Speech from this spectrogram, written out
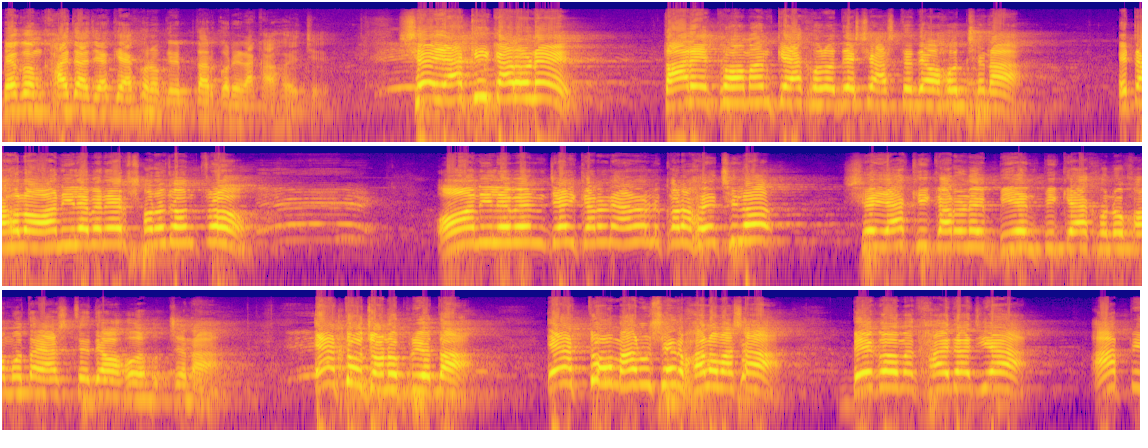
বেগম খায়দা জিয়াকে এখনও গ্রেপ্তার করে রাখা হয়েছে। সেই একই কারণে তারেক রহমানকে এখনও দেশে আসতে দেওয়া হচ্ছে না। এটা হলো অন ইলেভেনের ষড়যন্ত্র। অন ইলেভেন যেই কারণে আনয়ন করা হয়েছিল, সেই একই কারণে বিএনপিকে এখনও ক্ষমতায় আসতে দেওয়া হচ্ছে না। এত জনপ্রিয়তা, এত মানুষের ভালোবাসা বেগম খায়দা জিয়া আপনি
